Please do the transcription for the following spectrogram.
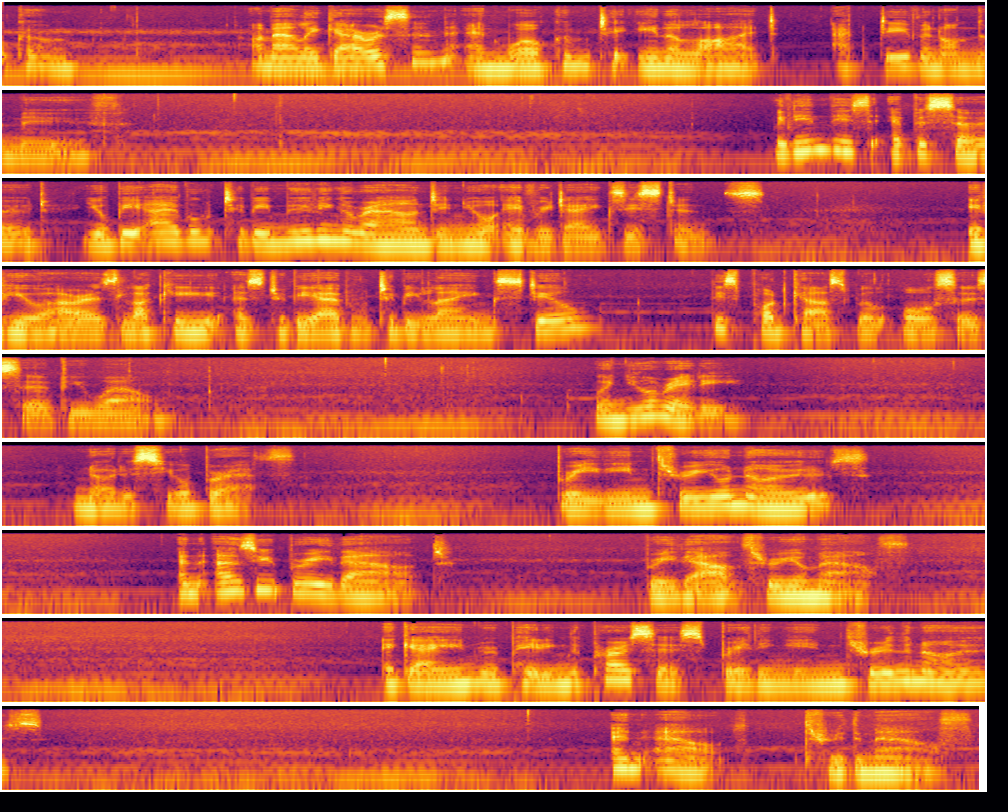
Welcome. I'm Ali Garrison, and welcome to Inner Light, active and on the move. Within this episode, you'll be able to be moving around in your everyday existence. If you are as lucky as to be able to be laying still, this podcast will also serve you well. When you're ready, notice your breath. Breathe in through your nose, and as you breathe out, breathe out through your mouth. Again, repeating the process, breathing in through the nose and out through the mouth.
